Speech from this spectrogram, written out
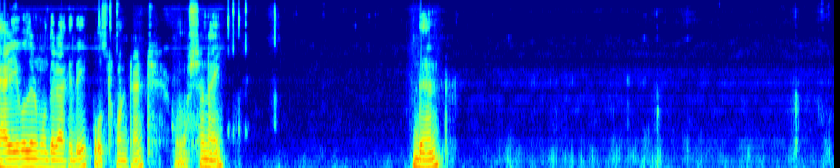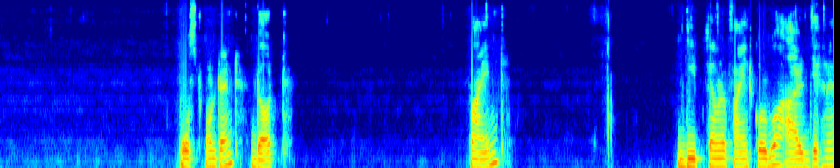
ভ্যারিয়েবলের মধ্যে রাখে দিই পোস্ট কন্টেন্ট সমস্যা নাই। দেন post content dot find ডিপকে আমরা ফাইন্ড করব, আর যেখানে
